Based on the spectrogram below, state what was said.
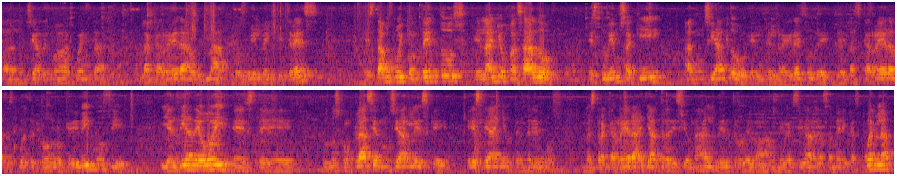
para anunciar de nueva cuenta la carrera UTLAB 2023. Estamos muy contentos. El año pasado estuvimos aquí anunciando el, regreso de, las carreras después de todo lo que vivimos y, el día de hoy este, pues nos complace anunciarles que este año tendremos nuestra carrera ya tradicional dentro de la Universidad de las Américas Puebla.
